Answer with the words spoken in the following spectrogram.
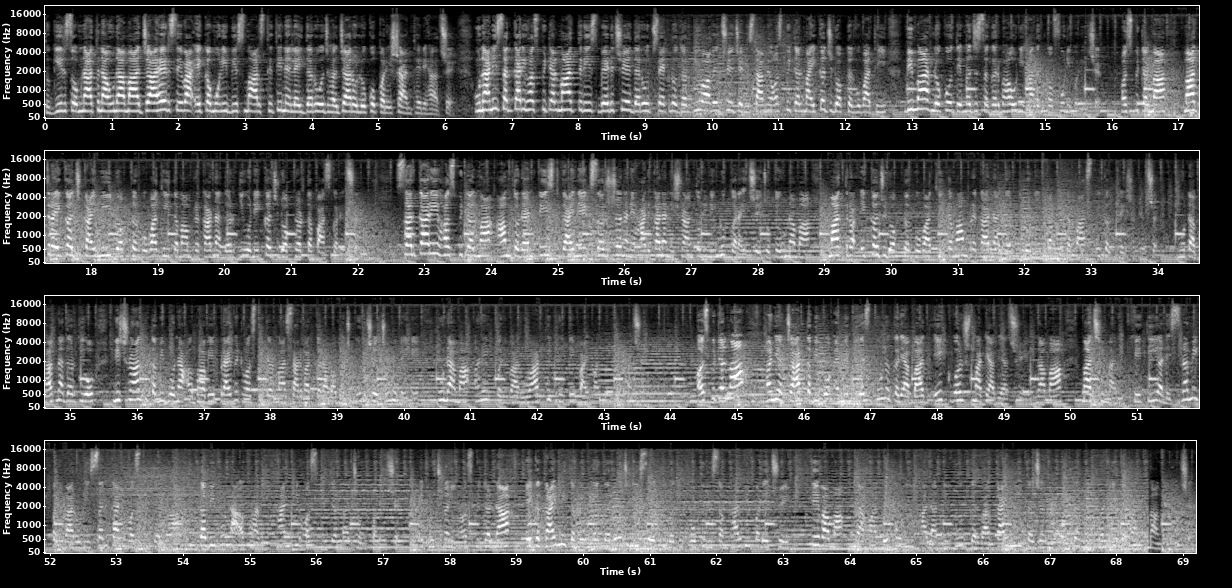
તો ગીર સોમનાથના ઉનામાં જાહેર સેવા એકમોની બિસ્માર સ્થિતિને લઈ દરરોજ હજારો લોકો પરેશાન થઈ રહ્યા છે. ઉનાની સરકારી હોસ્પિટલમાં ત્રીસ બેડ છે. દરરોજ સેંકડો દર્દીઓ આવે છે. જેની સામે હોસ્પિટલમાં એક જ ડોક્ટર હોવાથી બીમાર લોકો તેમજ સગર્ભાઓની હાલત કફોડી બની છે. હોસ્પિટલમાં માત્ર એક જ કાયમી ડોક્ટર હોવાથી તમામ પ્રકારના દર્દીઓને એક જ ડોક્ટર તપાસ કરે છે. સરકારી હોસ્પિટલમાં આમ તો ડેન્ટિસ્ટ, ગાયનેક, સર્જન અને હાડકાના નિષ્ણાંતોની નિમણૂક કરાઈ છે. જોકે ઉનામાં માત્ર એક જ ડોક્ટર હોવાથી તમામ પ્રકારના દર્દીઓની ફક્ત તપાસ એક જ થઈ શકે છે. મોટાભાગના દર્દીઓ નિષ્ણાંત તબીબોના અભાવે પ્રાઇવેટ હોસ્પિટલમાં સારવાર કરાવવા મજબૂર છે, જેને લઈને ઉનામાં અનેક પરિવારો આર્થિક રીતે પાયમાલ રહ્યા છે. હોસ્પિટલમાં અન્ય ચાર તબીબો એમબીબીએસ પૂર્ણ કર્યા બાદ એક વર્ષ માટે આવ્યા છે. ઉનામાં માછીમારી, ખેતી અને શ્રમિક પરિવારોને સરકારી હોસ્પિટલમાં તબીબોના અભાવે ખાનગી છે એટલું હોસ્પિટલના એક કાયમી તબીબને દરરોજની સૌથી વધુ ઓપીડી સંભાળવી પડે છે. તેવામાં ઉનામાં લોકોની હાલાકી દૂર કરવા કાયમી તજજ્ઞ ડોક્ટરની ભરતી કરવાની માંગ કરી છે.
